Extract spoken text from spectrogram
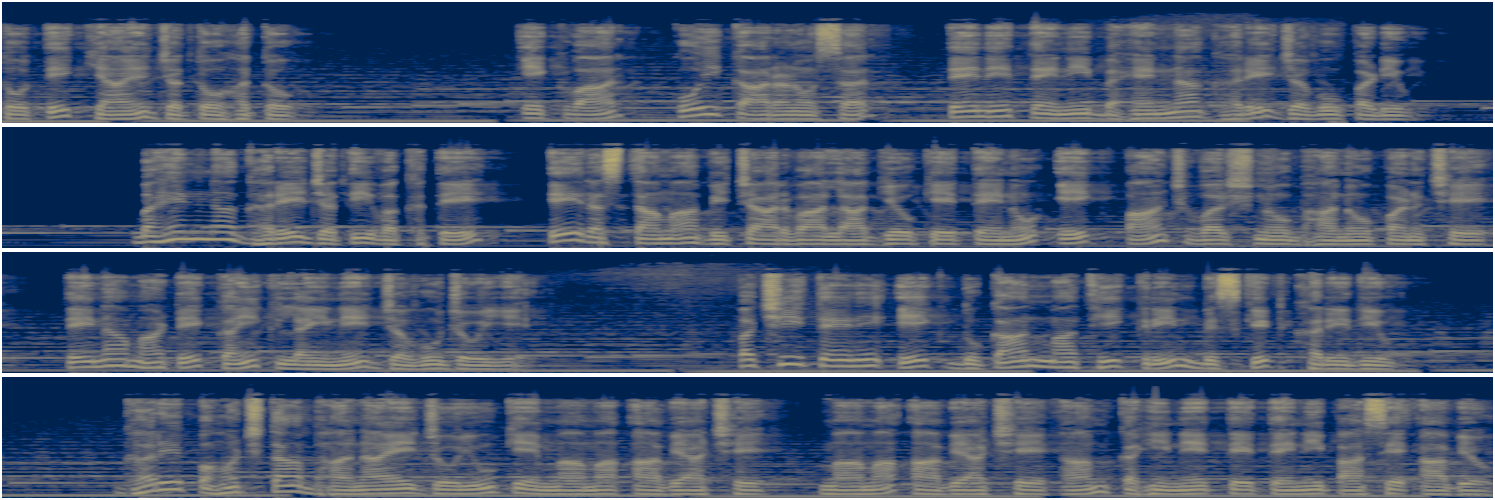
તો તે ક્યાંય જતો હતો. એકવાર કોઈ કારણોસર તેને તેની બહેનના ઘરે જવું પડ્યું. બહેનના ઘરે જતી વખતે તે રસ્તામાં વિચારવા લાગ્યો કે તેનો એક પાંચ વર્ષનો ભાનો પણ છે, તેના માટે કંઈક લઈને જવું જોઈએ. પછી તેણે એક દુકાનમાંથી ક્રીમ બિસ્કિટ ખરીદ્યું. ઘરે પહોંચતા ભાનાએ જોયું કે મામા આવ્યા છે, મામા આવ્યા છે, આમ કહીને તે તેની પાસે આવ્યો.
